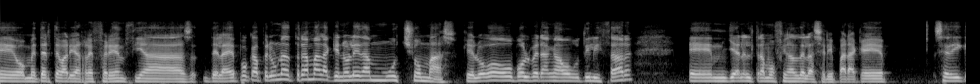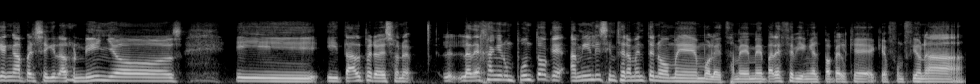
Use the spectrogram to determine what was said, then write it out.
eh, o meterte varias referencias de la época, pero una trama a la que no le dan mucho más, que luego volverán a utilizar eh, ya en el tramo final de la serie, para que se dediquen a perseguir a los niños y, tal, pero eso no, la dejan en un punto que a mí sinceramente no me molesta, me, me parece bien el papel que, funciona,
